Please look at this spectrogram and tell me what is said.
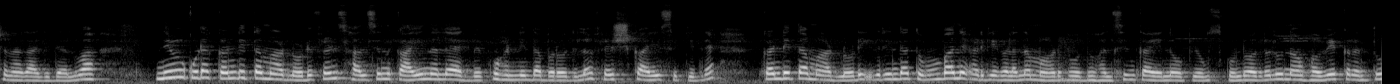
ಚೆನ್ನಾಗಾಗಿದೆ ಅಲ್ವಾ? ನೀವು ಕೂಡ ಖಂಡಿತ ಮಾಡಿ ನೋಡಿ ಫ್ರೆಂಡ್ಸ್ ಹಲಸಿನ ಕಾಯಿನಲ್ಲೇ ಆಗಬೇಕು, ಹಣ್ಣಿಂದ ಬರೋದಿಲ್ಲ ಫ್ರೆಶ್ ಕಾಯಿ ಸಿಕ್ಕಿದರೆ ಖಂಡಿತ ಮಾಡಿ ನೋಡಿ. ಇದರಿಂದ ತುಂಬಾ ಅಡುಗೆಗಳನ್ನು ಮಾಡ್ಬೋದು ಹಲಸಿನಕಾಯಿಯನ್ನು ಉಪಯೋಗಿಸ್ಕೊಂಡು. ಅದರಲ್ಲೂ ನಾವು ಹವ್ಯಕರಂತೂ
